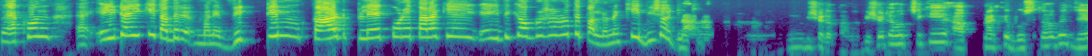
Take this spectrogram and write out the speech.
তো এখন এইটাই কি তাদের মানে ভিকটিম কার্ড প্লে করে তারা কি এই- এই দিকে অগ্রসর হতে পারল? না কি বিষয়টি? বিষয়টা তা না। বিষয়টা হচ্ছে কি, আপনাকে বুঝতে হবে যে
